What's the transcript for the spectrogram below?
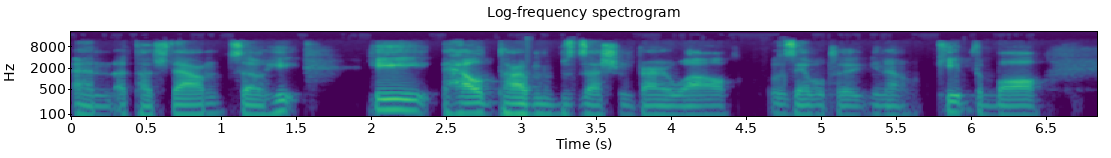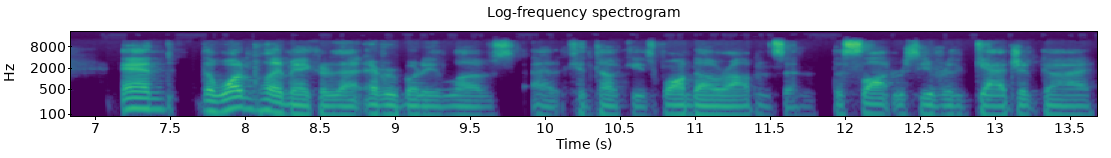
and a touchdown. So he he held time of possession very well. Was able to you know keep the ball. And the one playmaker that everybody loves at Kentucky is Wan'Dale Robinson, the slot receiver, the gadget guy,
